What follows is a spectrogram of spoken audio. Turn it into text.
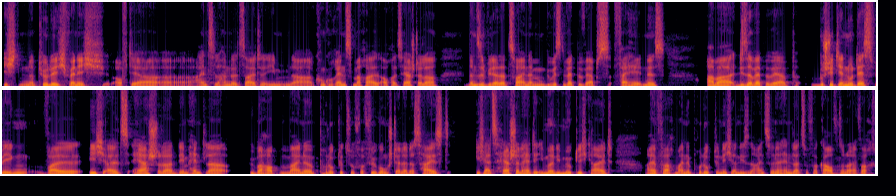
ich natürlich, wenn ich auf der äh, Einzelhandelsseite ihm da Konkurrenz mache, auch als Hersteller, dann sind wir da zwar in einem gewissen Wettbewerbsverhältnis, aber dieser Wettbewerb besteht ja nur deswegen, weil ich als Hersteller dem Händler überhaupt meine Produkte zur Verfügung stelle. Das heißt, ich als Hersteller hätte immer die Möglichkeit, einfach meine Produkte nicht an diesen einzelnen Händler zu verkaufen, sondern einfach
